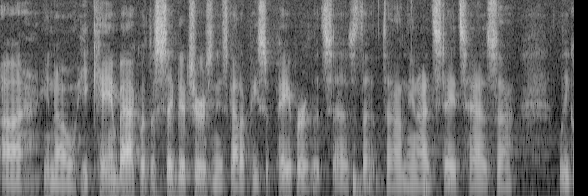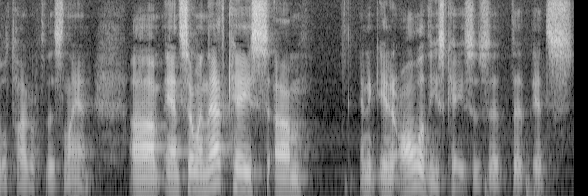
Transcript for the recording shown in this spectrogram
uh, you know, he came back with the signatures, and he's got a piece of paper that says that um, the United States has legal title to this land. Um, and so, in that case, um, and in all of these cases, that it's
